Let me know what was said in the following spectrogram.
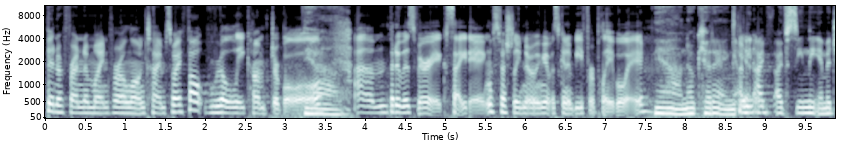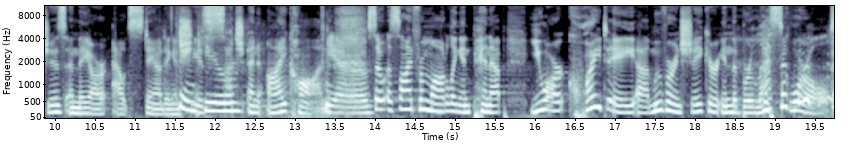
been a friend of mine for a long time. So I felt really comfortable. Yeah. Um, but it was very exciting, especially knowing it was going to be for Playboy. Yeah, no kidding. I mean, I've, I've seen the images and they are outstanding. And she Thank is such an icon. Yeah. So, aside from modeling and pinup, you are quite a uh, mover and shaker in the burlesque world.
